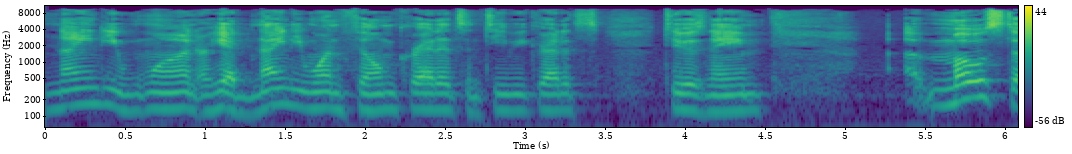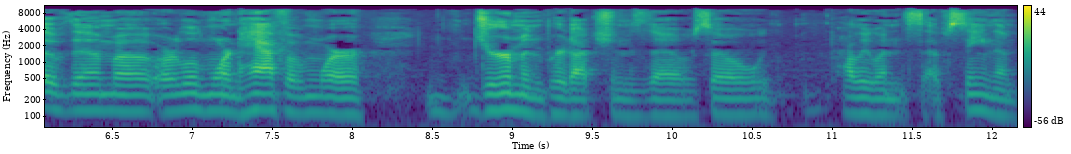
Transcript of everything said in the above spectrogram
91, or he had 91 film credits and TV credits to his name most of them, uh, or a little more than half of them, were German productions, though, so probably wouldn't have seen them.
